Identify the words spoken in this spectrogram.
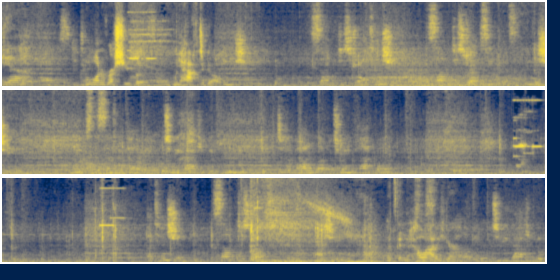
Yeah. I don't want to rush you, but we have to go. Self-destruct attention. Self-destruct sequence initiated. Use the central elevator to evacuate immediately to the bottom level train platform. Attention. Self-destruct sequence initiated. Let's get the hell out of here. Elevator to evacuate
